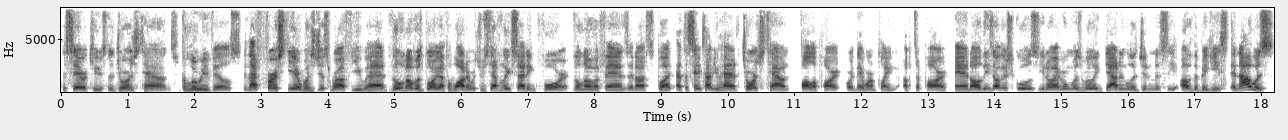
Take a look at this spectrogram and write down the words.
the Syracuse, the Georgetowns, the Louisvilles. That first year was just rough. You had Villanova was blowing out the water, which was definitely exciting for Villanova fans and us. But at the same time, you had Georgetown fall apart or they weren't playing up to par. And all these other schools, you know, everyone was really doubting the legitimacy of the Big East. And I was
